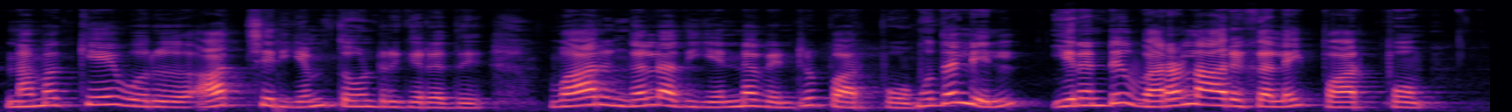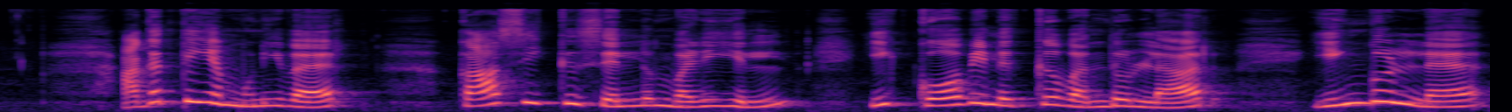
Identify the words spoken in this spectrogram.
நமக்கே ஒரு ஆச்சரியம் தோன்றுகிறது. வாருங்கள் அது என்னவென்று பார்ப்போம். முதலில் இரண்டு வரலாறுகளை பார்ப்போம். அகத்திய முனிவர் காசிக்கு செல்லும் வழியில் இக்கோவிலுக்கு வந்துள்ளார். இங்குள்ள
